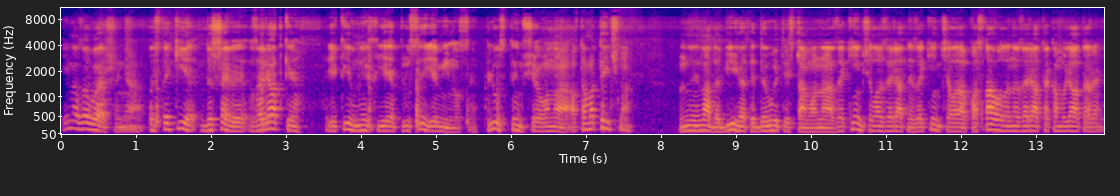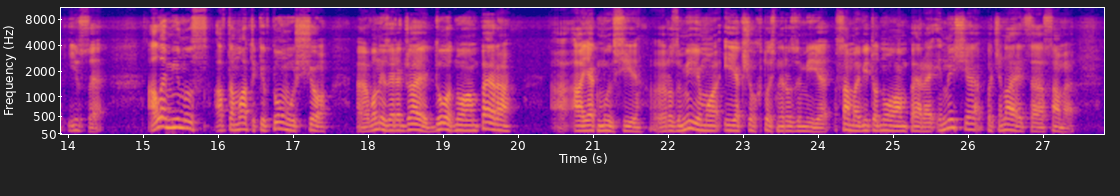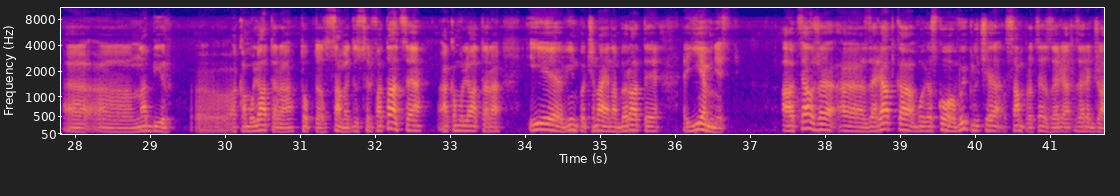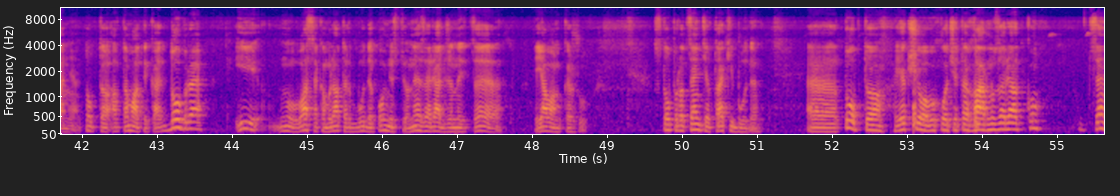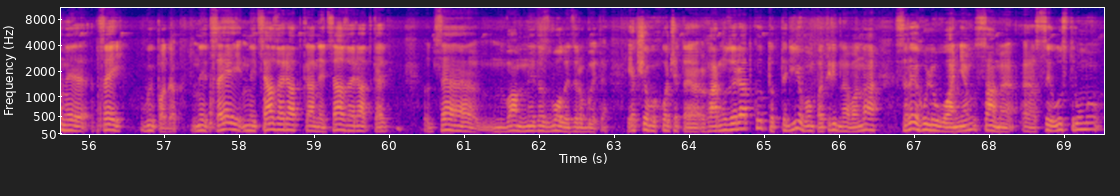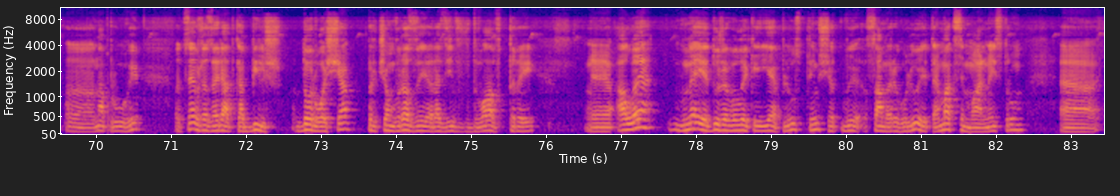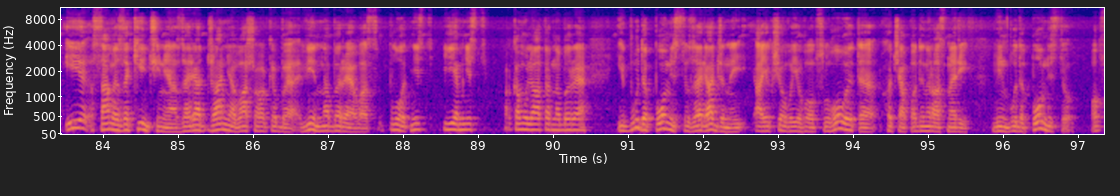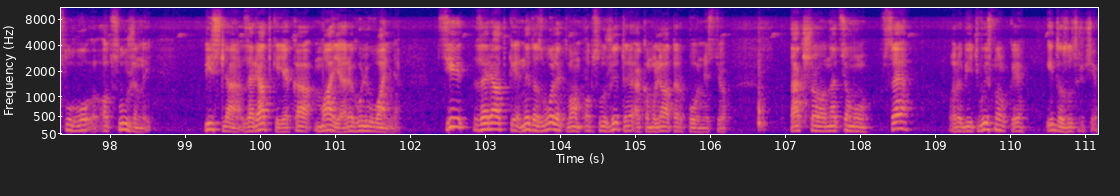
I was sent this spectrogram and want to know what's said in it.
І на завершення, ось такі дешеві зарядки, які в них є плюси, є мінуси. Плюс тим, що вона автоматична, не треба бігати, дивитись, там вона закінчила заряд, не закінчила, поставили на заряд акумулятори і все. Але мінус автоматики в тому, що е, вони заряджають до 1 ампера, а- а як ми всі розуміємо, і якщо хтось не розуміє, саме від 1 ампера і нижче починається саме е, е, набір акумулятора, тобто саме десульфатація акумулятора, і він починає набирати ємність. А ця вже зарядка обов'язково виключить сам процес заряджання. Тобто автоматика добре, і ну, у вас акумулятор буде повністю не заряджений. Це я вам кажу. 100% так і буде. Е, тобто, якщо ви хочете гарну зарядку, це не цей випадок. Не, цей, не ця зарядка, не ця зарядка. Це вам не дозволить зробити. Якщо ви хочете гарну зарядку, то тоді вам потрібна вона з регулюванням саме е, силу струму, е, напруги. Це вже зарядка більш дорожча, причому в рази, разів в 2, в 3. Е, Але в неї дуже великий є плюс тим, що ви саме регулюєте максимальний струм е, і саме закінчення заряджання вашого КБ. Він набере у вас плотність, ємність, акумулятор набере і буде повністю заряджений. А якщо ви його обслуговуєте хоча б один раз на рік, він буде повністю обслужений після зарядки, яка має регулювання. Ці зарядки не дозволять вам обслужити акумулятор повністю. Так що на цьому все. Робіть висновки і до зустрічі.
